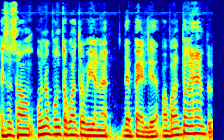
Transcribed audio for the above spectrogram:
esos son 1.4 billones de pérdida. Para ponerte un ejemplo,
